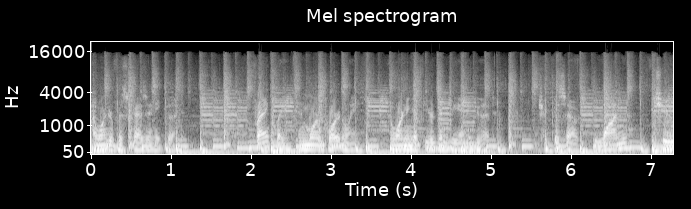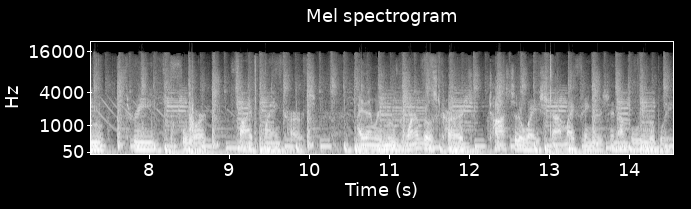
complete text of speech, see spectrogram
I wonder if this guy's any good. Frankly, and more importantly, I'm wondering if you're going to be any good. Check this out. One, two, three, four, five playing cards. I then removed one of those cards, tossed it away, snapped my fingers, and unbelievably,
